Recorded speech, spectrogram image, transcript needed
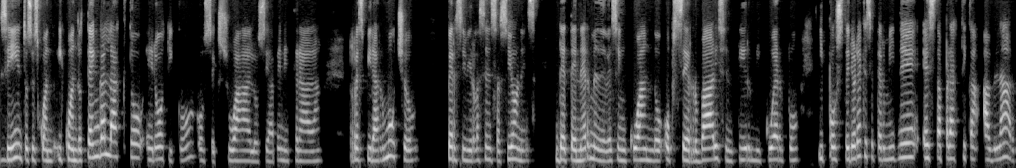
¿Sí? Entonces, cuando, y cuando tenga el acto erótico o sexual o sea penetrada, respirar mucho, percibir las sensaciones, detenerme de vez en cuando, observar y sentir mi cuerpo y posterior a que se termine esta práctica, hablar,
